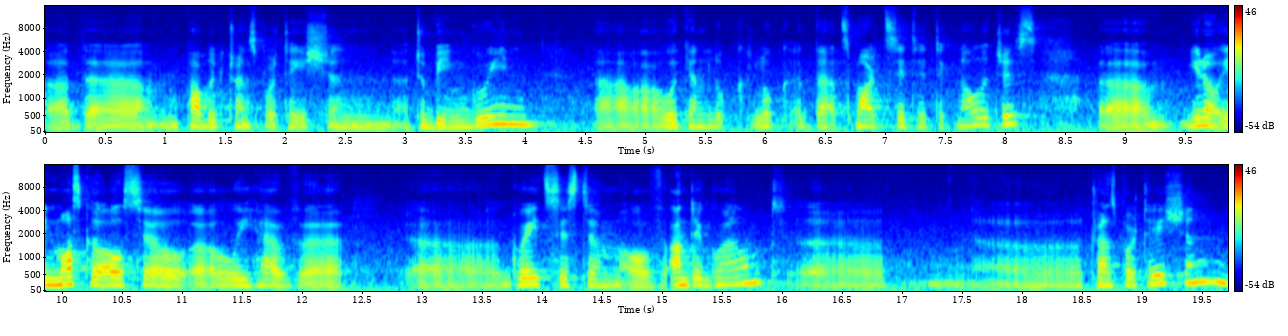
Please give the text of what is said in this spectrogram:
uh, the um, public transportation uh, to being green. Uh, we can look look at that smart city technologies. Um, you know, in Moscow also uh, we have a, a, great system of underground uh, transportation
